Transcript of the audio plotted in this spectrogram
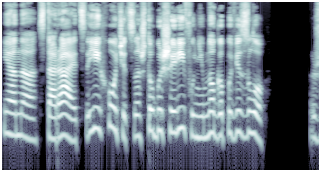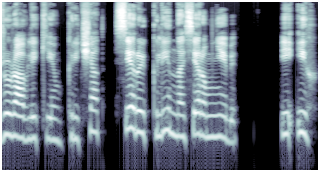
И она старается, ей хочется, чтобы шерифу немного повезло. Журавлики кричат, серый клин на сером небе. И их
